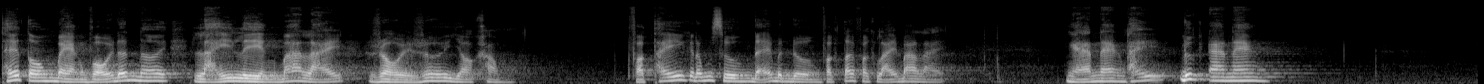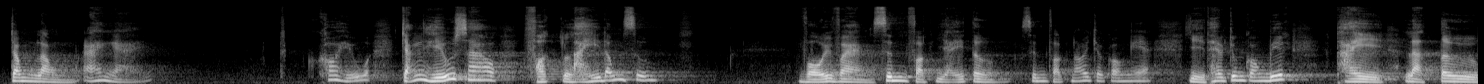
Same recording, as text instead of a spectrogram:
Thế tôn bèn vội đến nơi, lại liền ba lại, rồi rơi giọt hồng Phật thấy cái đống xương để bên đường, Phật tới Phật lại ba lại. Ngạ nan thấy Đức A Nan Trong lòng ái ngại. Khó hiểu quá. Chẳng hiểu sao Phật lại đóng xương. Vội vàng xin Phật dạy tường. Xin Phật nói cho con nghe. Vì theo chúng con biết, Thầy là từ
